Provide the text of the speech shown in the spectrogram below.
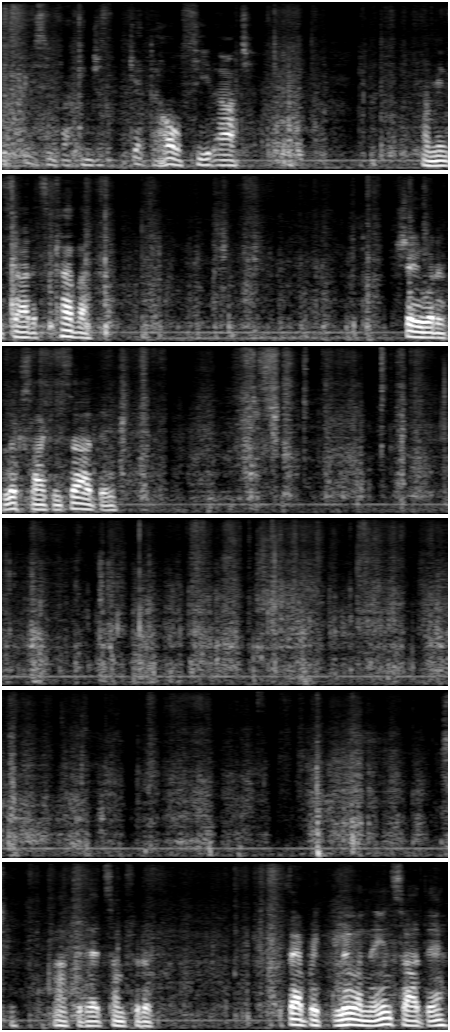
Let's see if I can just get the whole seat out from inside its cover. Show you what it looks like inside there. Some sort of fabric glue on the inside there.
